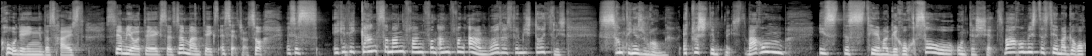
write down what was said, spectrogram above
Coding, das heißt Semiotics, Semantics etc. So, es ist irgendwie ganz am Anfang, von Anfang an, war das für mich deutlich. Something is wrong. Etwas stimmt nicht. Warum ist das Thema Geruch so unterschätzt? Warum ist das Thema Geruch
